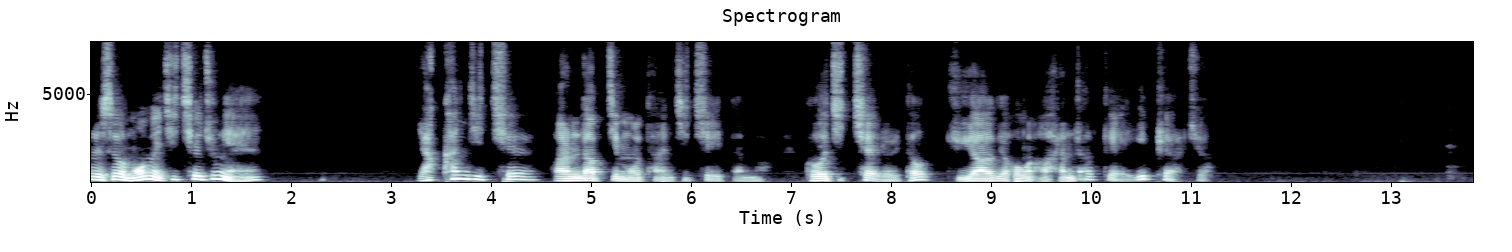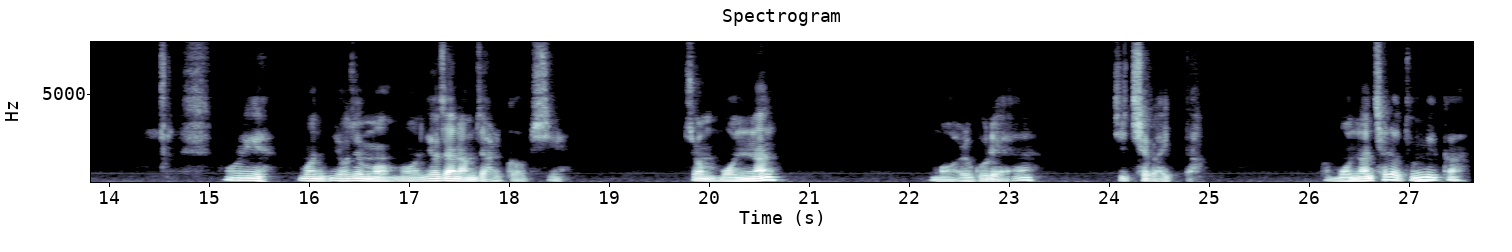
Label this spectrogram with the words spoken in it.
그래서 몸의 지체 중에 약한 지체, 아름답지 못한 지체 있다면 그 지체를 더 귀하게 혹은 아름답게 입혀야죠. 우리 뭐 요즘 뭐, 뭐 여자 남자 할 거 없이 좀 못난 뭐 얼굴에 지체가 있다. 못난 채로 둡니까?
